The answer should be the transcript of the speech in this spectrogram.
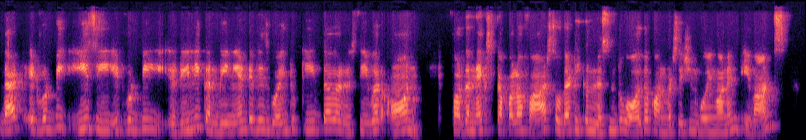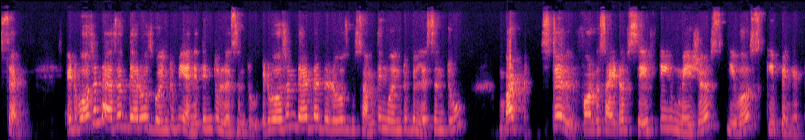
that it would be easy, it would be really convenient if he's going to keep the receiver on for the next couple of hours so that he can listen to all the conversation going on in Ivan's cell. It wasn't as if there was going to be anything to listen to. It wasn't there that there was something going to be listened to, but still, for the side of safety measures, he was keeping it.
